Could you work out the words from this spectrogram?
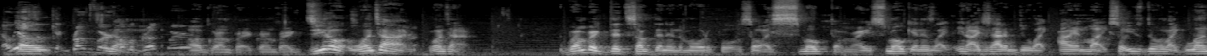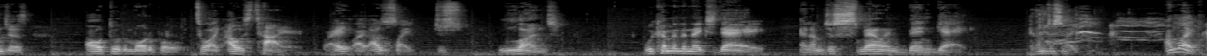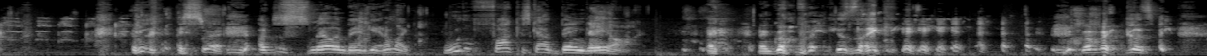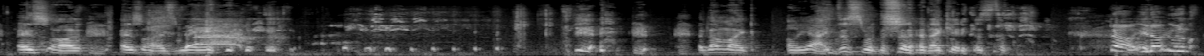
Oh, we have some uh, Grunberg. no. Grunberg? Oh, Grunberg, Grunberg. Do you know one time? One time, Grunberg did something in the motor pool, so I smoked him. Right, smoking is like you know I just had him do like Iron Mike, so he was doing like lunges all through the motor pool till like I was tired. Right, like I was just like just lunge. We come in the next day, and I'm just smelling Ben Gay, and I'm just like, I'm like. I swear, I'm just smelling Ben Gay, and I'm like, who the fuck has got Ben Gay on? And, and is like, Grumberg goes, and so, and so it's me. and I'm like, oh yeah, I just smoked the shit out of that kid yesterday. No, you know he was.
